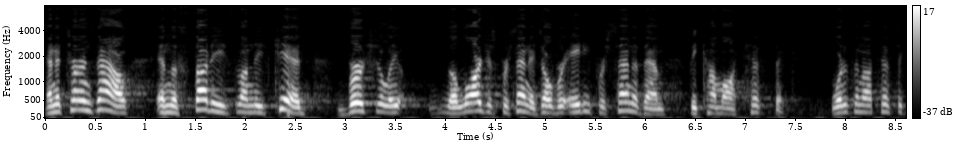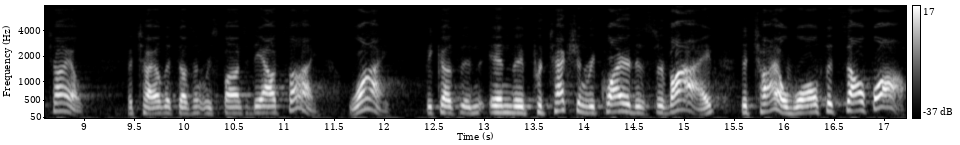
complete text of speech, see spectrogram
And it turns out in the studies on these kids, virtually the largest percentage, over 80% of them, become autistic. What is an autistic child? A child that doesn't respond to the outside. Why? Because in, in the protection required to survive, the child walls itself off.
